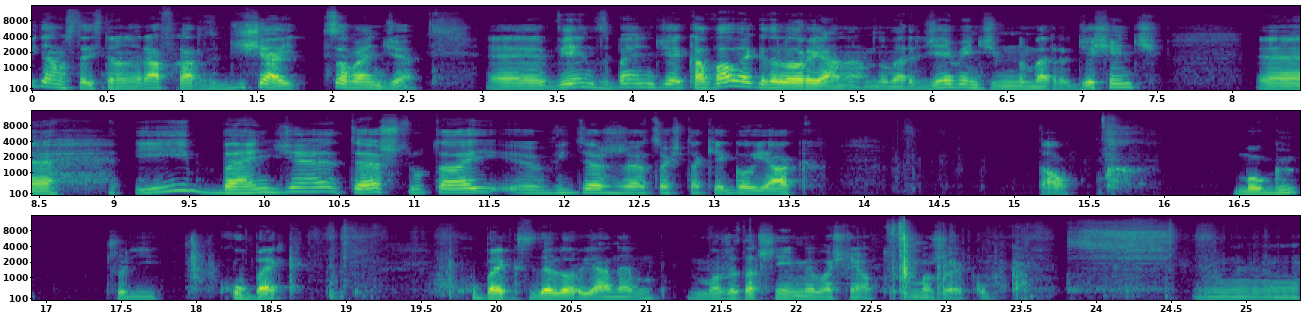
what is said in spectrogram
Witam z tej strony Rafhard. Dzisiaj co będzie? E, więc będzie kawałek DeLoreana numer 9 i numer 10. E, I będzie też tutaj e, widzę, że coś takiego jak to mug, czyli kubek. Kubek z DeLoreanem. Może zacznijmy właśnie od może kubka. Mm.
